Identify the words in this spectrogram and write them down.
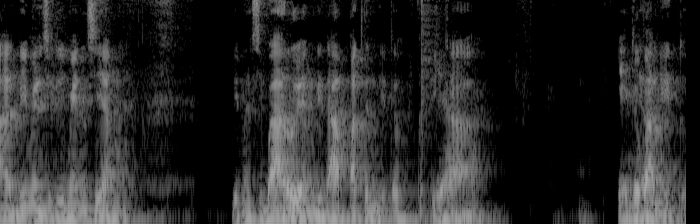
ada dimensi-dimensi yang dimensi baru yang didapat kan gitu ketika ya itu kan itu.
